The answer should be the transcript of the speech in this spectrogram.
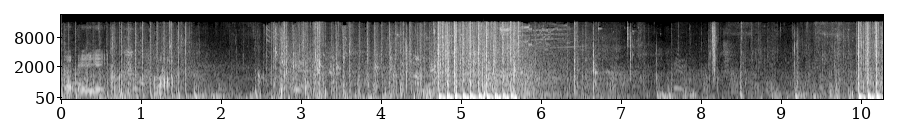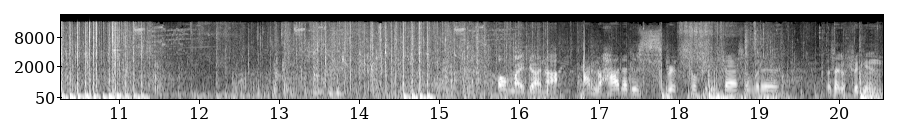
The idiot so far. Oh my god, nah. I don't know how that just sprint so freaking fast over there. That's like a freaking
